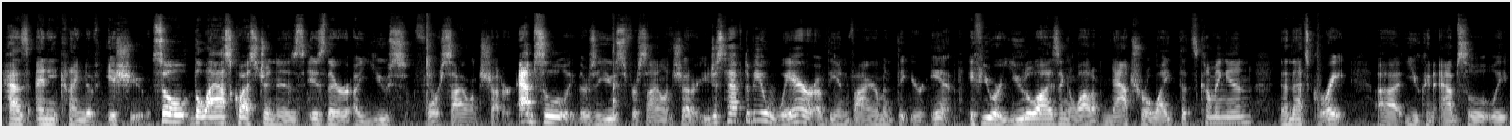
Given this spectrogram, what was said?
has any kind of issue. So the last question is is there a use for silent shutter? Absolutely, there's a use for silent shutter. You just have to be aware of the environment that you're in. If you are utilizing a lot of natural light that's coming in, then that's great. Uh, you can absolutely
